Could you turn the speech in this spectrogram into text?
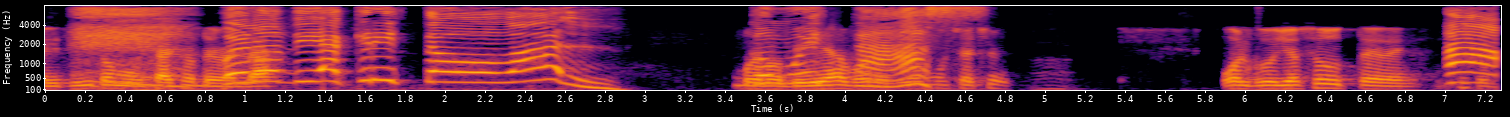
Felicito, muchachos, de verdad. Buenos días, Cristóbal. Buenos ¿cómo días, buenos días, estás? muchachos. Orgulloso de ustedes. Ah.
